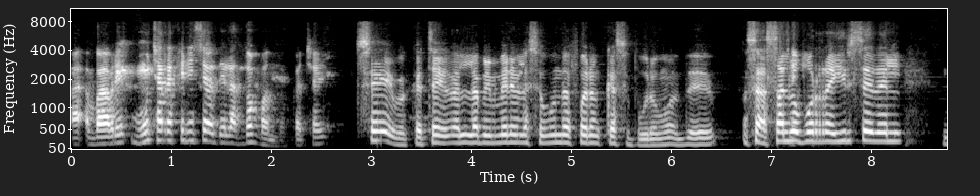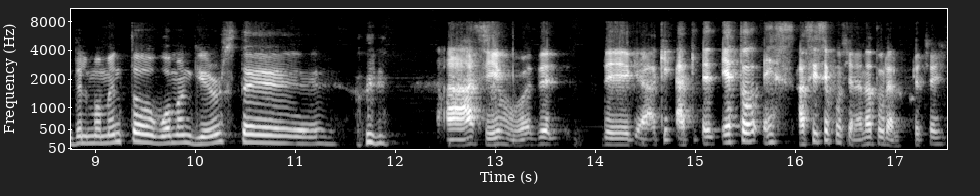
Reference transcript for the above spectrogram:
ah, va a haber muchas referencias de las dos bandas, ¿cachai? Sí, pues, ¿cachai? La primera y la segunda fueron casi puro. De... O sea, salvo Sí. por reírse del, del momento Woman Gears de. Ah, sí, pues, de, de- aquí, aquí- esto es, así se funciona, natural, ¿cachai?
